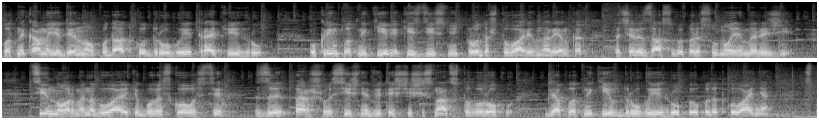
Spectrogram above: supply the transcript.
платниками єдиного податку другої, третьої груп, окрім платників, які здійснюють продаж товарів на ринках та через засоби пересувної мережі. Ці норми набувають обов'язковості з 1 січня 2016 року для платників другої групи оподаткування, з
